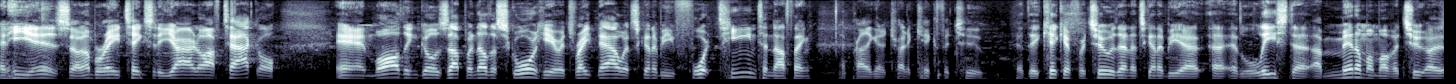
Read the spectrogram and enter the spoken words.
and he is. So number eight takes it a yard off tackle, and Malden goes up another score here. It's right now. It's going to be 14 to nothing. They're probably going to try to kick for two. If they kick it for two, then it's going to be a, a, at least a, a minimum of a two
